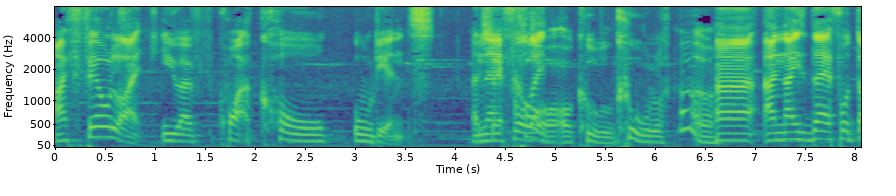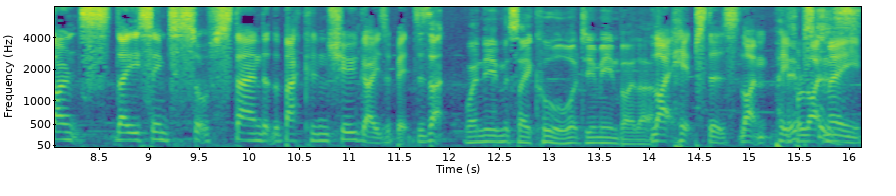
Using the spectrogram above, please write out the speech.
I feel like you have quite a cool audience, and You therefore they or cool. cool. Oh, Uh, and they therefore don't. They seem to sort of stand at the back and shoegaze a bit. Does that When you say cool, what do you mean by that? like hipsters, like people like me?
